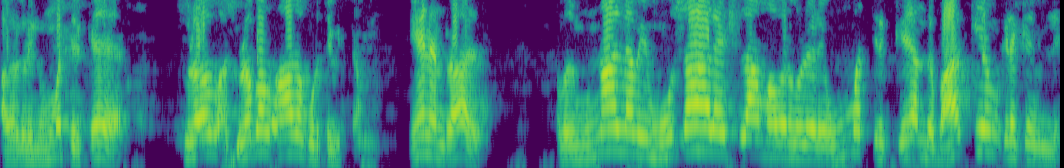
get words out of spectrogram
அவர்களின் உம்மத்திற்கு சுலப சுலபமாக கொடுத்து விட்டான். ஏனென்றால் நமது முன்னாள் நபி மூசா அலை இஸ்லாம் அவர்களுடைய உம்மத்திற்கு அந்த பாக்கியம் கிடைக்கவில்லை.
